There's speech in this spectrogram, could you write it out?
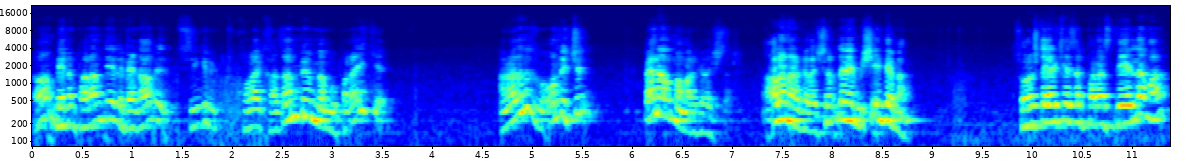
Tamam benim param değerli. Ben abi sizin gibi kolay kazanmıyorum ben bu parayı ki. Anladınız mı? Onun için ben almam arkadaşlar. Alan arkadaşlara da ben bir şey demem. Sonuçta herkesin parası değerli ama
